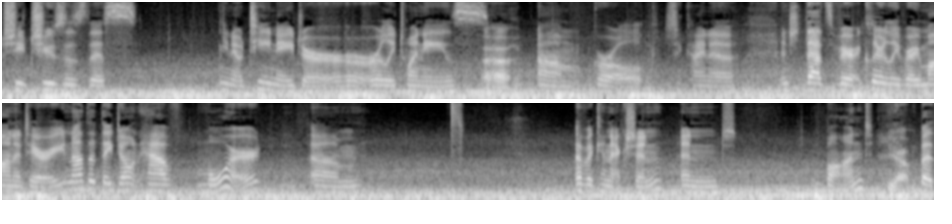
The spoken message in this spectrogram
She chooses this, you know, teenager or early 20s Uh, um, girl to kind of, and that's very clearly very monetary. Not that they don't have more um, of a connection and bond, yeah. but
